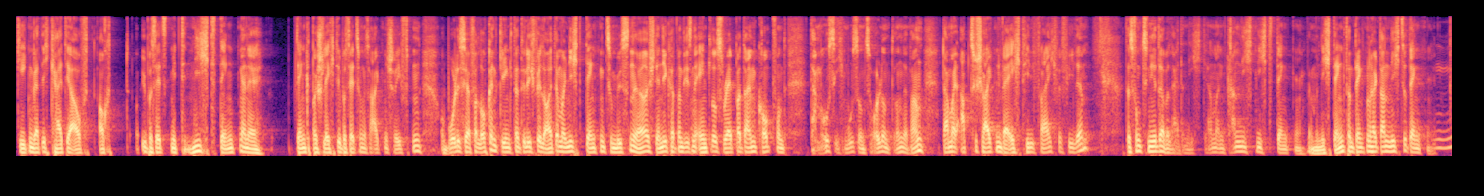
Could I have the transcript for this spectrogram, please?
Gegenwärtigkeit ja auch, auch übersetzt mit Nichtdenken, eine denkbar schlechte Übersetzung aus alten Schriften, obwohl es sehr verlockend klingt, natürlich für Leute mal nicht denken zu müssen. Ja, ständig hat man diesen endlos Rapper da im Kopf und da muss, ich muss und soll und dann, und dann. Da mal abzuschalten wäre echt hilfreich für viele. Das funktioniert aber leider nicht. Ja, man kann nicht nicht denken. Wenn man nicht denkt, dann denkt man halt dann nicht zu denken. Mhm.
